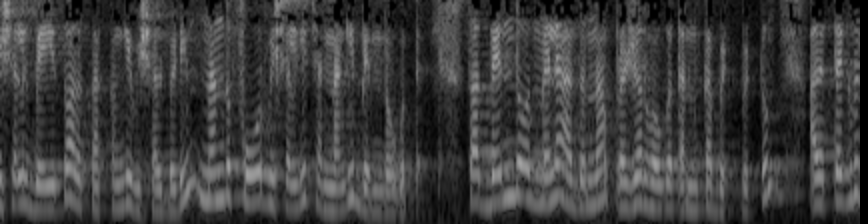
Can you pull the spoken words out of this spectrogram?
ವಿಷಲ್ಗೆ ಬೇಯುತ್ತೋ ಅದಕ್ಕೆ ತಕ್ಕಂಗೆ ವಿಷಲ್ ಬಿಡಿ. ನಂದು ಫೋರ್ ವಿಷಲ್ಗೆ ಚೆನ್ನಾಗಿ ಬೆಂದೋಗುತ್ತೆ. ಸೊ ಅದು ಬೆಂದೋದ್ಮೇಲೆ ಅದನ್ನು ಪ್ರೆಷರ್ ಹೋಗೋ ತನಕ ಬಿಟ್ಬಿಟ್ಟು ಅದಕ್ಕೆ ತೆಗೆದು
